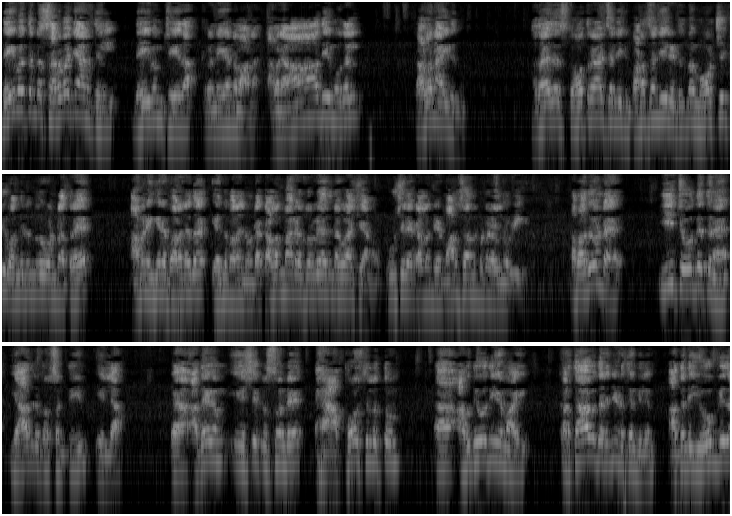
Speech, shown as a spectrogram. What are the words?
ദൈവത്തിന്റെ സർവജ്ഞാനത്തിൽ ദൈവം ചെയ്ത ക്രമീകരണമാണ്. അവൻ ആദ്യം മുതൽ കള്ളനായിരുന്നു. അതായത് സ്തോത്രാസഞ്ചിക്ക് പണസഞ്ചിയിൽ ഇട്ടുന്ന മോക്ഷിച്ചു വന്നിരുന്നത് കൊണ്ട് അത്രേ അവൻ ഇങ്ങനെ പറഞ്ഞത് എന്ന് പറഞ്ഞിട്ടുണ്ട്. കള്ളന്മാരെ സ്വർഗരാജന്റെ അവകാശിയാണോ? ക്രൂശിലെ കള്ളന്റെ മാനസാന്തപ്പെട്ട കള്ളൻ ഒഴികെ. അപ്പൊ അതുകൊണ്ട് ഈ ചോദ്യത്തിന് യാതൊരു പ്രസക്തിയും ഇല്ല. അദ്ദേഹം യേശു ക്രിസ്തുവിന്റെ അപ്പോസ്തലത്വം ഔദ്യോഗികമായി കർത്താവ് തിരഞ്ഞെടുത്തെങ്കിലും അതിന്റെ യോഗ്യത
